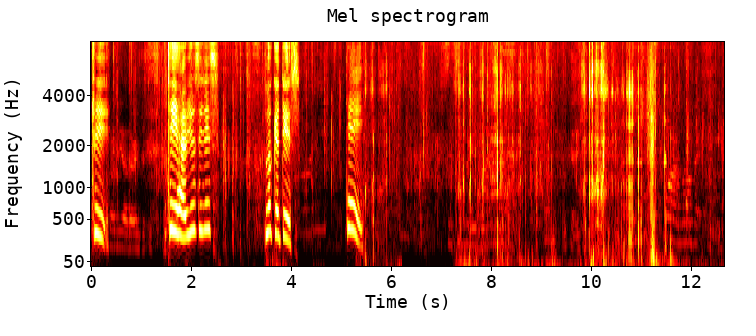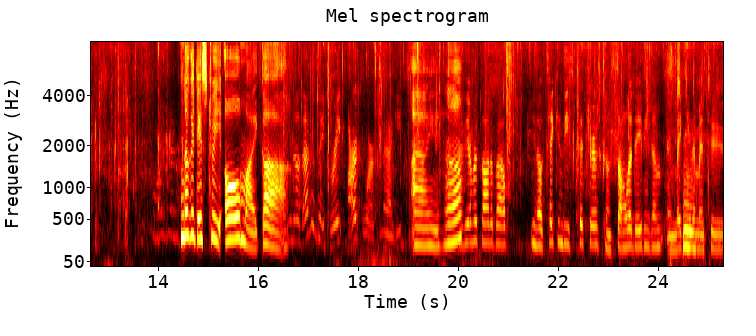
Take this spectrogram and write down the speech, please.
T. T, have you seen this? Look at this. T. Look at this tree. Oh my God. You know, that is a great artwork, Maggie. I, huh? Have you ever thought about, you know, taking these pictures, consolidating them, and making them into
